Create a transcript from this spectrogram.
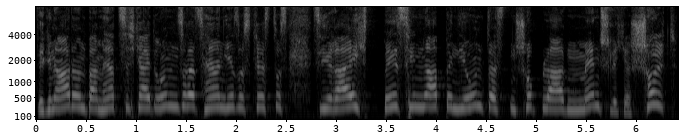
Die Gnade und Barmherzigkeit unseres Herrn Jesus Christus, sie reicht bis hinab in die untersten Schubladen menschlicher Schuld.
